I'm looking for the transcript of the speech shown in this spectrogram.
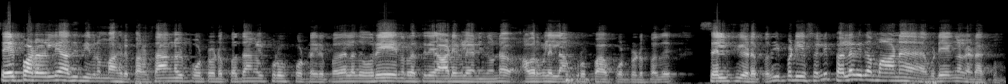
செயற்பாடுகளிலே அதி தீவிரமாக இருப்பார்கள். தாங்கள் போட்டோ எடுப்பது தாங்கள் குரூப் போட்டோ எடுப்பது அல்லது ஒரே நிறத்திலே ஆடைகளை அணிந்து அவர்களெல்லாம் அவர்கள் எல்லாம் குரூப்பாக போட்டோ எடுப்பது செல்ஃபி எடுப்பது இப்படி சொல்லி பலவிதமான விடயங்கள் நடக்கும்.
